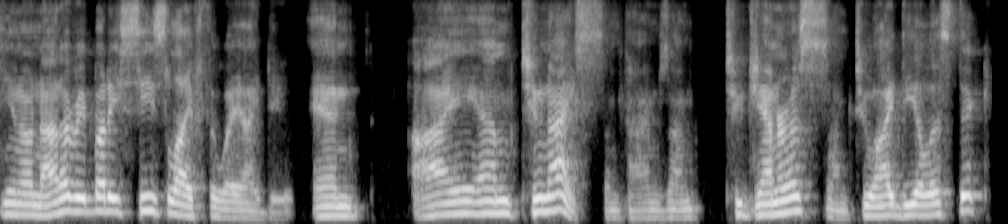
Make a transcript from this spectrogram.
you know, not everybody sees life the way I do. And I am too nice. Sometimes I'm too generous. I'm too idealistic.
